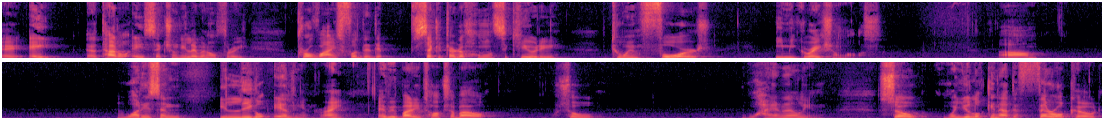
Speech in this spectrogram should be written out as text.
8, uh, Title 8, Section 1103, provides for the, the Secretary of Homeland Security to enforce immigration laws. Um, what is an illegal alien, right? Everybody talks about, so why an alien? So when you're looking at the federal code,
